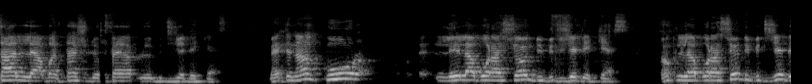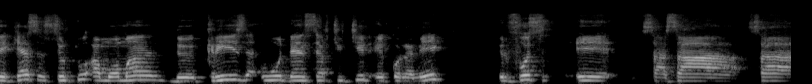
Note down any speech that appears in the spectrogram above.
ça l'avantage de faire le budget des caisses. Maintenant, pour l'élaboration du budget des caisses. Donc, l'élaboration du budget des caisses, surtout en moment de crise ou d'incertitude économique, il faut, et ça, ça, ça,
